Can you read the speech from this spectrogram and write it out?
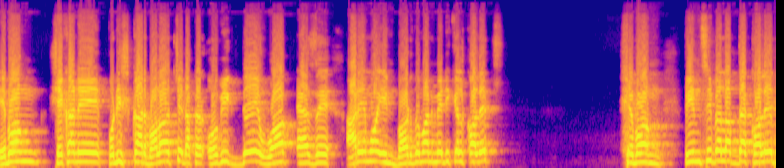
এবং সেখানে পরিষ্কার বলা হচ্ছে doctor Avik De work as a RMO in Bardhaman medical college এবং principal of the college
